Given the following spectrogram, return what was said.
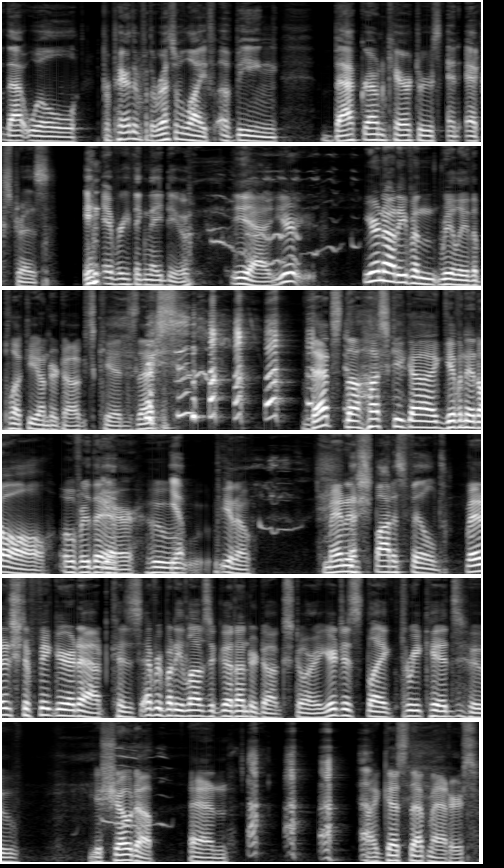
that will prepare them for the rest of life of being background characters and extras in everything they do. yeah you're you're not even really the plucky underdogs kids. That's that's the husky guy giving it all over there who Yep. you know That managed spot is filled. managed to figure it out because everybody loves a good underdog story you're just like three kids who you showed up and i guess that matters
